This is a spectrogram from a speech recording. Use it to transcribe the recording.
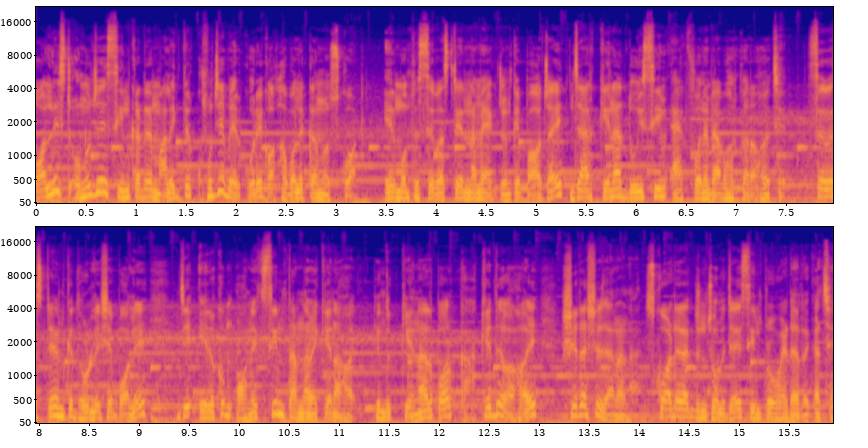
কল লিস্ট অনুযায়ী সিম কার্ডের মালিকদের খুঁজে বের করে কথা বলে কানো স্কোয়াড এর মধ্যে সেবাস্টিয়ান নামে একজনকে পাওয়া যায়, যার কেনা দুই সিম এক ফোনে ব্যবহার করা হয়েছে। সেবাস্টিয়ানকে ধরলে সে বলে যে, এরকম অনেক সিম তার নামে কেনা হয়, কিন্তু কেনার পর কাকে দেওয়া হয় সেটা সে জানে না। স্কোয়াডের একজন চলে যায় সিম প্রোভাইডারের কাছে।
